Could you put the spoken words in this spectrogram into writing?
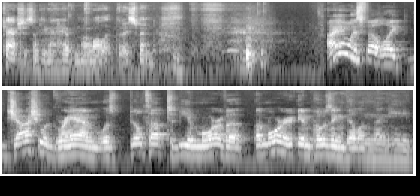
Cash is something I have in my wallet that I spend. I always felt like Joshua Graham was built up to be a more of a, a more imposing villain than he.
